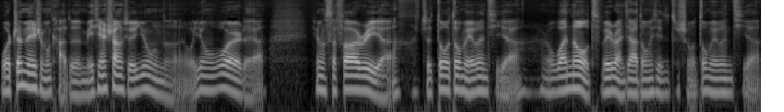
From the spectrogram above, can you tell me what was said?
我真没什么卡顿，每天上学用呢，我用 Word 呀。用 Safari 啊，这都都没问题啊。OneNote 微软家东西，什么都没问题啊。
